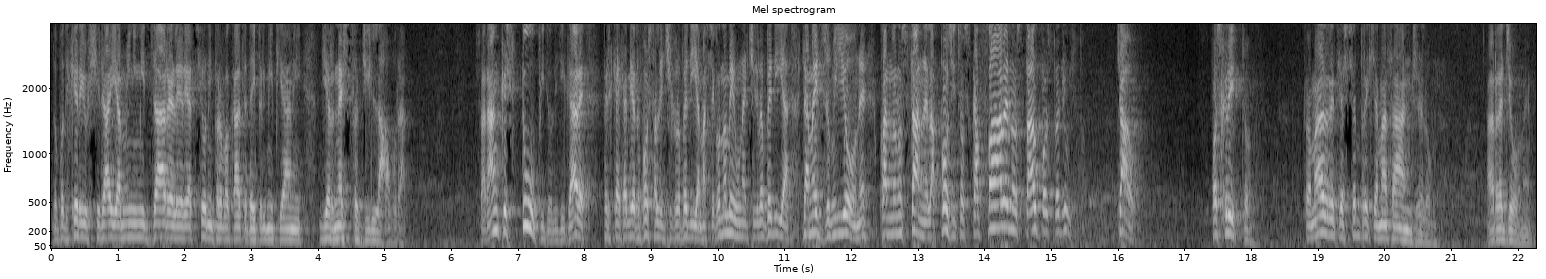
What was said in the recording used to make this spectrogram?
Dopodiché riuscirai a minimizzare le reazioni provocate dai primi piani di Ernesto G. Laura. Sarà anche stupido litigare perché hai cambiato posto all'enciclopedia, ma secondo me un'enciclopedia da mezzo milione, quando non sta nell'apposito scaffale, non sta al posto giusto. Ciao. Ho scritto. Tua madre ti ha sempre chiamata Angelo. Ha ragione.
